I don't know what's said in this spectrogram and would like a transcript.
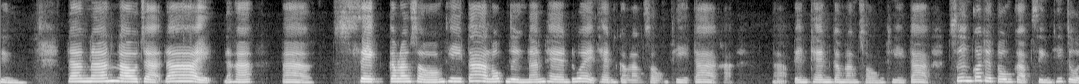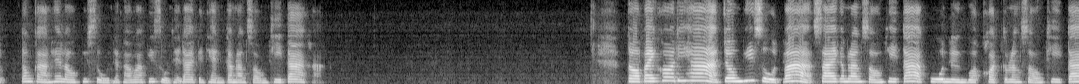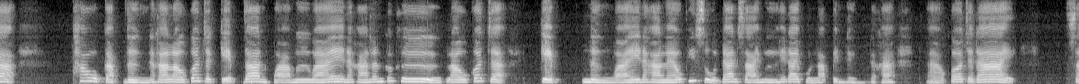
1 ดังนั้นเราจะได้นะคะอ่า เซกกำลังสองทีต้าลบหนึ่งนั้นแทนด้วยแทนกำลังสองทีต้าค่ะเป็นแทนกำลังสองทีต้าซึ่งก็จะตรงกับสิ่งที่โจทย์ต้องการให้เราพิสูจน์นะคะว่าพิสูจน์ให้ได้เป็นแทนกำลังสองทีต้าค่ะ ต่อไปข้อที่ 5 จงพิสูจน์ว่าไซน์กำลังสองทีต้าคูณ 1 บวกคอดกำลังสองทีต้า เท่ากับ1นะคะ เราก็จะเก็บด้านขวามือไว้นะคะ นั่นก็คือเราก็จะเก็บ 1 ไว้นะคะ แล้วพิสูจน์ด้านซ้ายมือให้ได้ผลลัพธ์เป็น 1 นะคะอ้าวก็จะได้ไซ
